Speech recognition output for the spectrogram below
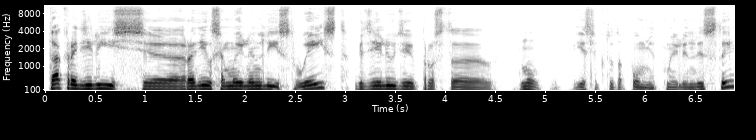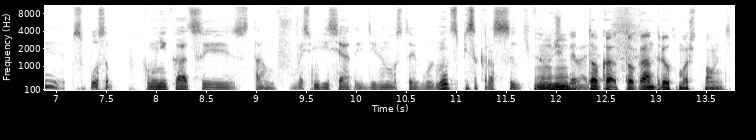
Так родились, э, родился мейлинг-лист Waste, где люди просто ну, если кто-то помнит мейлинг-листы, способ коммуникации с, там, в 80-е, 90-е годы, ну, это список рассылки, короче Мгм. говоря. Только, только Андрюх может помнить.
